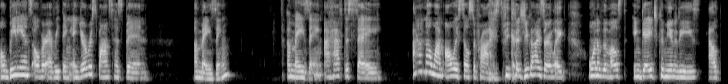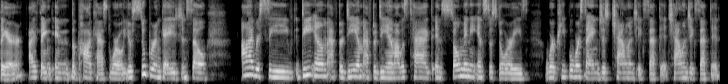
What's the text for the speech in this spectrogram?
Obedience over everything. And your response has been amazing. Amazing. I have to say, I don't know why I'm always so surprised because you guys are like one of the most engaged communities out there, I think, in the podcast world. You're super engaged. And so I received DM after DM after DM. I was tagged in so many Insta stories where people were saying just challenge accepted, challenge accepted.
